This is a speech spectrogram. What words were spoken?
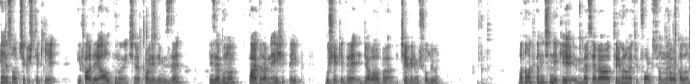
En son çıkıştaki ifadeyi al bunun içine koy dediğimizde bize bunun paydalarını eşitleyip bu şekilde cevabı çevirmiş oluyor. Matematikanın içindeki mesela trigonometrik fonksiyonlara bakalım.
